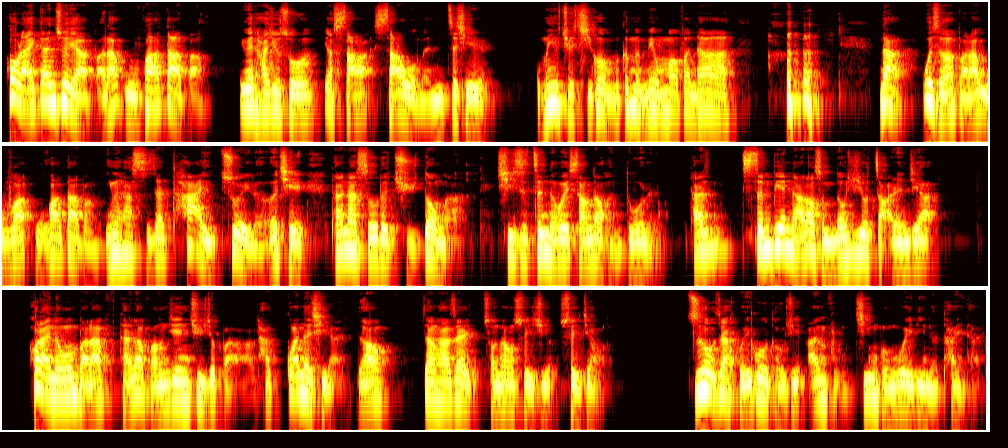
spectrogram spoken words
后来干脆啊，把他五花大绑，因为他就说要杀杀我们这些人。我们又觉得奇怪，我们根本没有冒犯他啊。那为什么要把他五花五花大绑？因为他实在太醉了，而且他那时候的举动啊，其实真的会伤到很多人。他身边拿到什么东西就砸人家。后来呢，我们把他抬到房间去，就把他关了起来，然后让他在床上睡去睡觉。之后再回过头去安抚惊魂未定的太太。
